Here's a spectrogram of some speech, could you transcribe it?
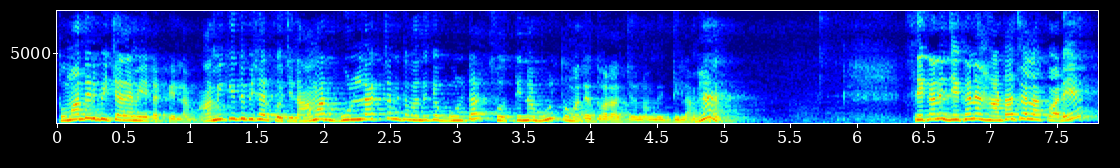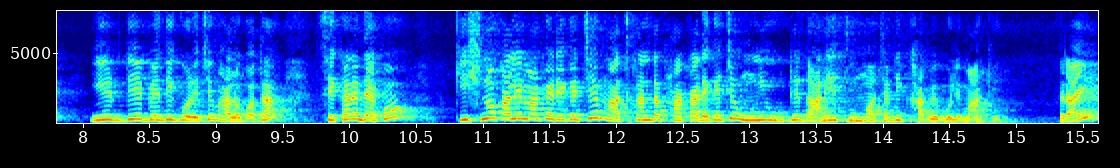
তোমাদের বিচারে আমি এটা পেলাম। আমি কিন্তু বিচার করছি না, আমার ভুল লাগছে, আমি তোমাদেরকে ভুলটা, সত্যি না ভুল, তোমাদের ধরার জন্য আমি দিলাম হ্যাঁ? সেখানে যেখানে হাঁটাচালা করে, ইট দিয়ে বেদি করেছে, ভালো কথা, সেখানে দেখো, কৃষ্ণকালী মাকে রেখেছে, মাঝখানটা ফাঁকা রেখেছে, উনি উঠে দাঁড়িয়ে চুম্মাচাটি খাবে বলে মাকে রাইট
